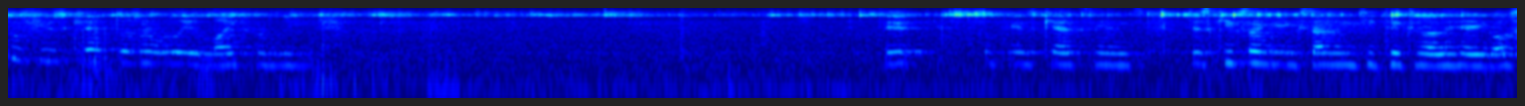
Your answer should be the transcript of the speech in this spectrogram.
Sophia's cat doesn't really like her leash. It, Sophia's cat's hands just keeps on getting stuck and he takes her other hand and goes.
